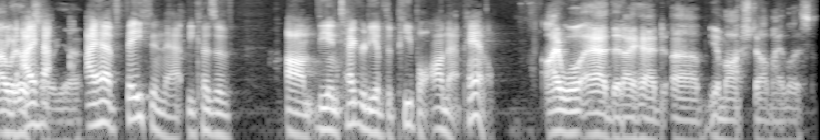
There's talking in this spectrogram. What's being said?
I would Like, hope I, so. Yeah, I have faith in that because of um, the integrity of the people on that panel. I will add that I had uh, Yamashita on my list.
